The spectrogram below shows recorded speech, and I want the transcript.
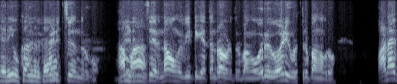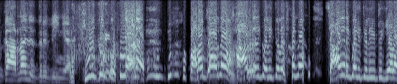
சரி உட்கார்ந்து இருக்கேன் வெடிச்சு இருந்திருக்கும் ஆமா. வெடிச்சு இருந்தா உங்க வீட்டுக்கு எத்தனை ரூபா கொடுத்துருப்பாங்க? ஒரு கோடி கொடுத்துருப்பாங்க ப்ரோ பணக்காரனா செத்துருப்பீங்க. பணக்காரன் வாழ்றதுக்கு வழி சொல்ல சாகர வழி சொல்லிட்டு இருக்கியால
